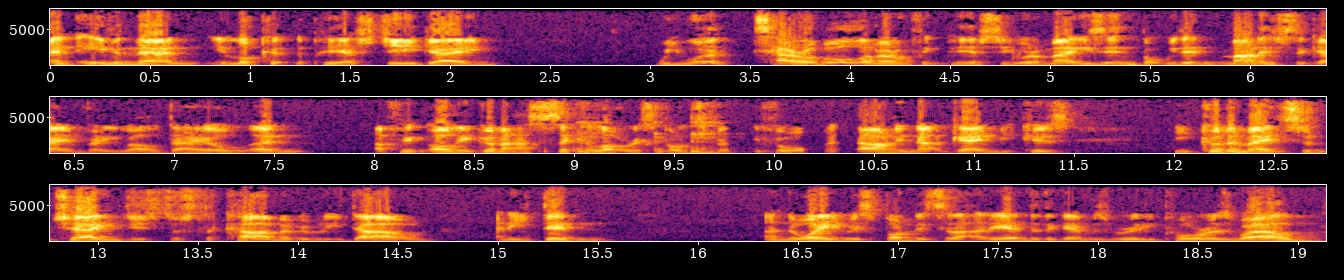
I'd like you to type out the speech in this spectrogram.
And even then, you look at the PSG game. We weren't terrible, and I don't think PSG were amazing, but we didn't manage the game very well, Dale. And I think Ole Gunnar has to take a lot of responsibility for what went down in that game because he could have made some changes just to calm everybody down, and he didn't. And the way he responded to that at the end of the game was really poor as well.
